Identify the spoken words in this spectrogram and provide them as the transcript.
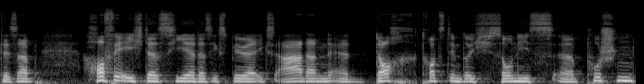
deshalb hoffe ich, dass hier das Xperia XA dann äh, doch trotzdem durch Sonys äh, Pushen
